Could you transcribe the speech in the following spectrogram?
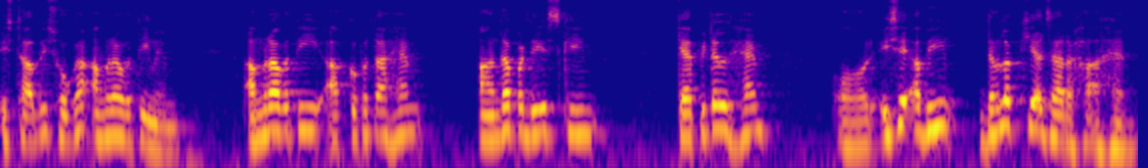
इस्टाब्लिश होगा अमरावती में। अमरावती, आपको पता है, आंध्र प्रदेश की कैपिटल है और इसे अभी डेवलप किया जा रहा है।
